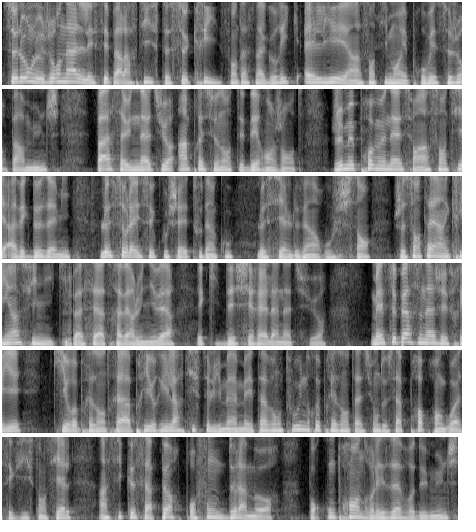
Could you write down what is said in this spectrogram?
Selon le journal laissé par l'artiste, ce cri fantasmagorique est lié à un sentiment éprouvé ce jour par Munch face à une nature impressionnante et dérangeante. Je me promenais sur un sentier avec deux amis, le soleil se couchait, tout d'un coup, le ciel devint rouge sang, je sentais un cri infini qui passait à travers l'univers et qui déchirait la nature. Mais ce personnage effrayé, qui représenterait a priori l'artiste lui-même, est avant tout une représentation de sa propre angoisse existentielle ainsi que sa peur profonde de la mort. Pour comprendre les œuvres de Munch,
